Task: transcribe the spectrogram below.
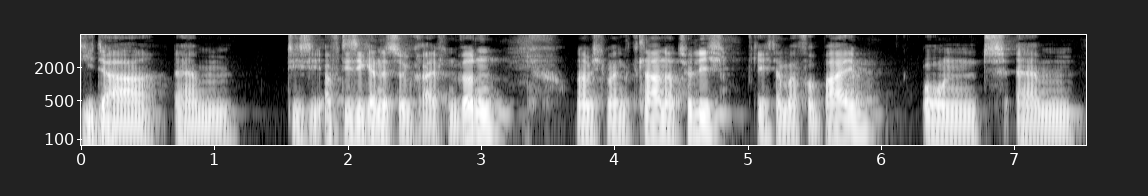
die da, ähm, die sie, auf die sie gerne zugreifen würden. Dann habe ich gemeint, klar, natürlich, gehe ich da mal vorbei. Und ähm,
